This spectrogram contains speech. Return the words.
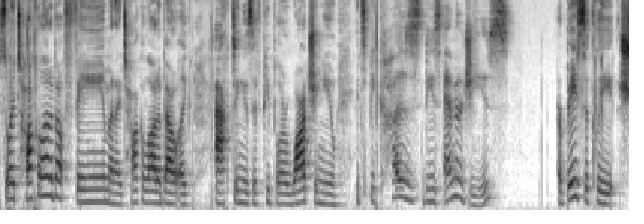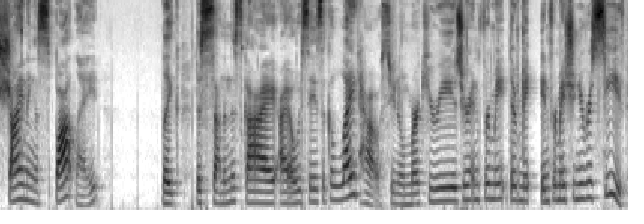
So I talk a lot about fame and I talk a lot about like acting as if people are watching you. It's because these energies are basically shining a spotlight like the sun in the sky i always say is like a lighthouse. You know mercury is your informa- the information you receive.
